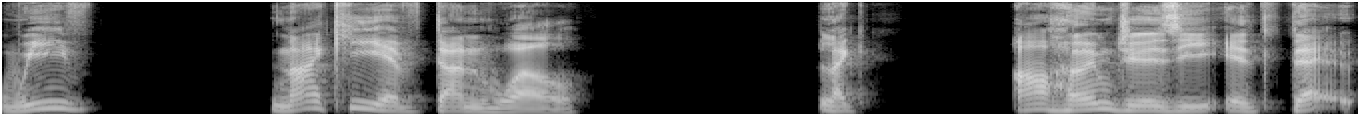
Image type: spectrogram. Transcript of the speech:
we've Nike have done well. Like our home jersey is that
